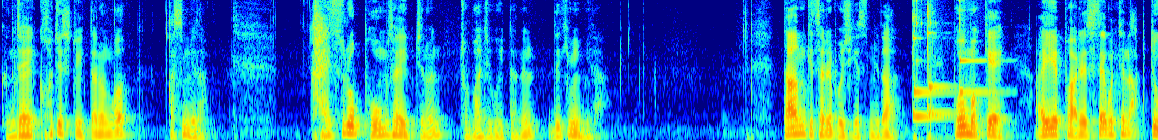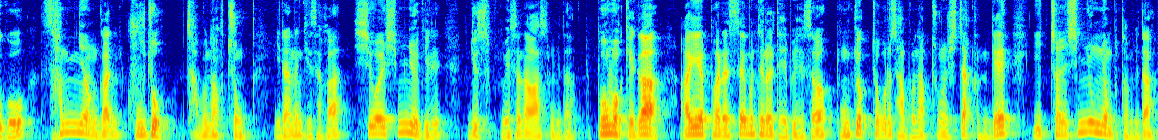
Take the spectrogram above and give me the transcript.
굉장히 커질 수도 있다는 것 같습니다. 갈수록 보험사의 입지는 좁아지고 있다는 느낌입니다. 다음 기사를 보시겠습니다. 보험업계 IFRS 17 앞두고 3년간 구조 자본 확충이라는 기사가 10월 16일 뉴스품에서 나왔습니다. 보험업계가 IFRS 17을 대비해서 본격적으로 자본 확충을 시작한 게 2016년부터입니다.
